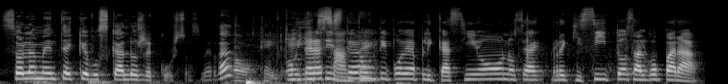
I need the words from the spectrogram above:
Solamente hay que buscar los recursos, ¿verdad? Ok. Qué Oye, interesante. ¿Existe un tipo de aplicación, o sea, requisitos, algo para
